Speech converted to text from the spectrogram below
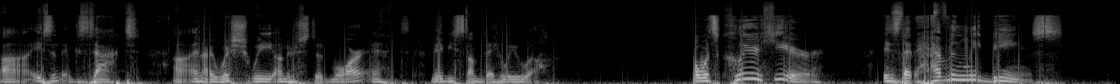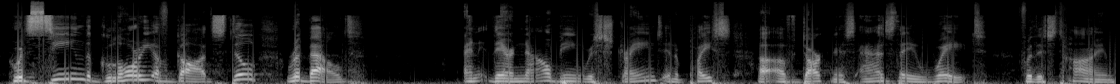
uh, isn't exact. Uh, and I wish we understood more, and maybe someday we will. But what's clear here is that heavenly beings who had seen the glory of God still rebelled, and they are now being restrained in a place uh, of darkness as they wait for this time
